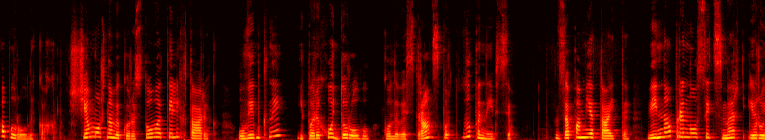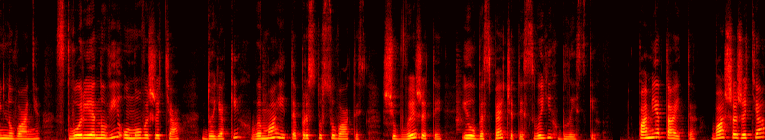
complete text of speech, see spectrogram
або роликах. Ще можна використовувати ліхтарик. Увімкни і переходь дорогу, коли весь транспорт зупинився. Запам'ятайте, війна приносить смерть і руйнування, створює нові умови життя, до яких ви маєте пристосуватись, щоб вижити і убезпечити своїх близьких. Пам'ятайте, ваше життя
